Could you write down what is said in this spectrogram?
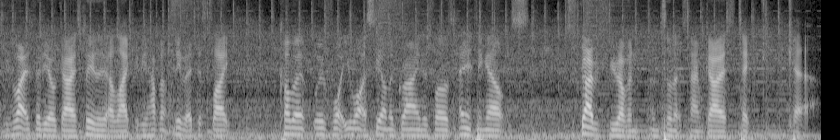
If you've liked the video guys, please leave it a like. If you haven't, leave it a dislike. Comment with what you want to see on the grind as well as anything else. Subscribe if you haven't. Until next time guys, take care.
